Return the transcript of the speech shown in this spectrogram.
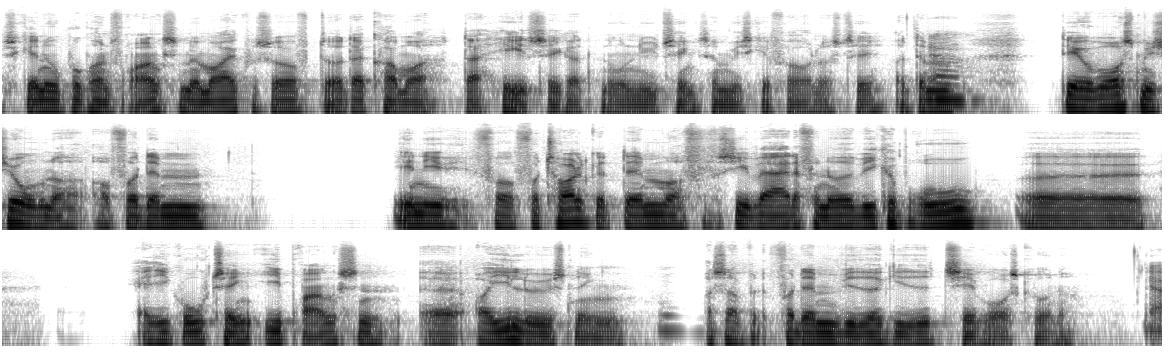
skal nu på konference med Microsoft, og der kommer der helt sikkert nogle nye ting, som vi skal forholde os til. Og dem, ja. det er jo vores mission at, at få dem ind i, for fortolket dem og for sige, hvad er det for noget, vi kan bruge øh, af de gode ting i branchen øh, og i løsningen, mm. og så få dem videregivet til vores kunder. Ja.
